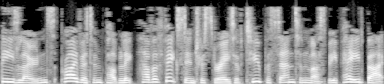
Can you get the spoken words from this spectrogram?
These loans, private and public, have a fixed interest rate of 2% and must be paid back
